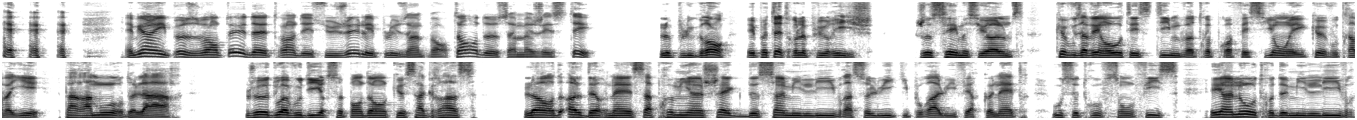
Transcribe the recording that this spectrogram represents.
eh bien, il peut se vanter d'être un des sujets les plus importants de Sa Majesté. Le plus grand et peut-être le plus riche. Je sais, monsieur Holmes, que vous avez en haute estime votre profession et que vous travaillez par amour de l'art. Je dois vous dire cependant que sa grâce, Lord Holderness, a promis un chèque de cinq mille livres à celui qui pourra lui faire connaître où se trouve son fils, et un autre de mille livres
